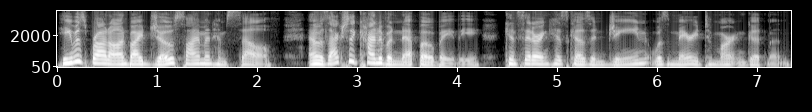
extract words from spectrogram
He was brought on by Joe Simon himself and was actually kind of a Nepo baby, considering his cousin Jean was married to Martin Goodman.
